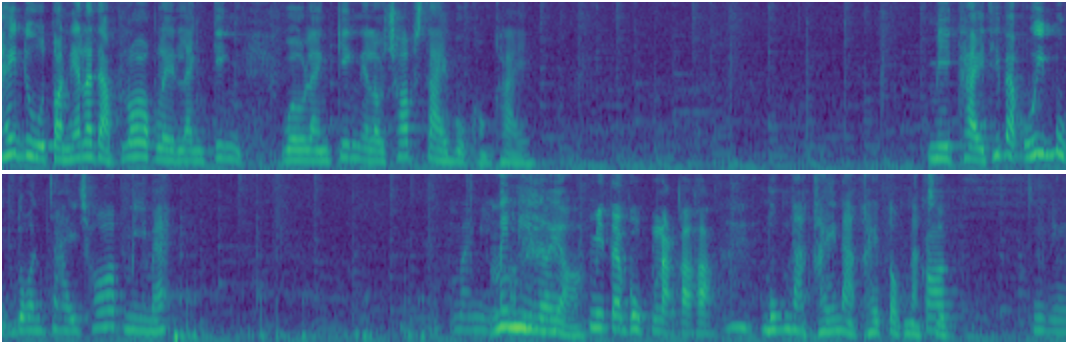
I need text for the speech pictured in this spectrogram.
ให้ดูตอนนี้ระดับโลกเลย ranking world ranking เนี่ยเราชอบสไตล์บุกของใคร มีใครที่แบบอุ้ยบุกโดนใจชอบมีไหมไม่มีไม่มีเลยเหรอ มีแต่บุกหนักอะค่ะ บุกหนักใครหนักใครตบหนักก็สุด จริง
